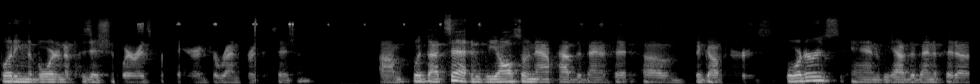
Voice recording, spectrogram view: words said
putting the board in a position where it's prepared to render a decision. Um, with that said, we also now have the benefit of the governor's orders, and we have the benefit of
